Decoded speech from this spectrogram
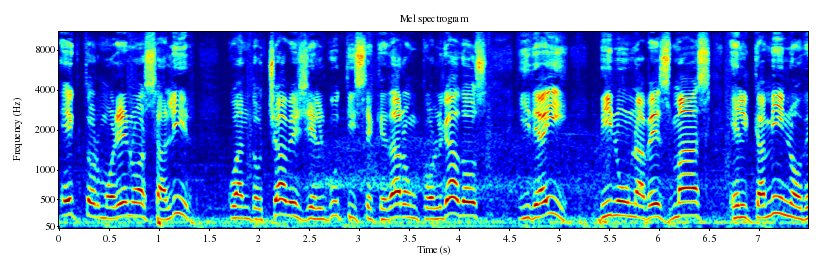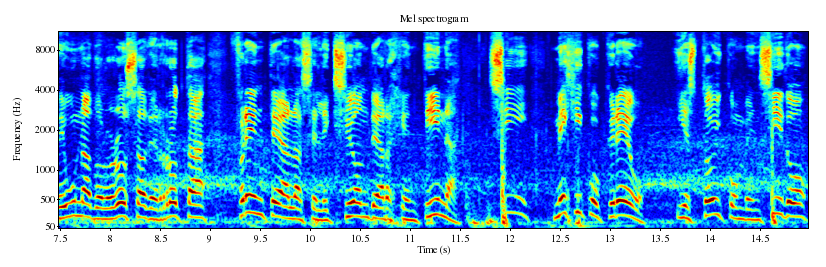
Héctor Moreno a salir, cuando Chávez y el Guti se quedaron colgados y de ahí vino una vez más el camino de una dolorosa derrota frente a la selección de Argentina. Sí, México creo y estoy convencido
